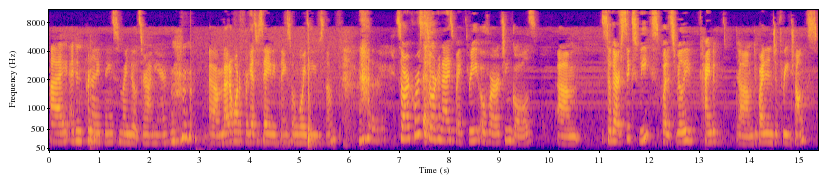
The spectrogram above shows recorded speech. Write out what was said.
Hi, I didn't print anything, so my notes are on here. um, I don't want to forget to say anything, so I'm going to use them. so our course is organized by three overarching goals. Um, so there are six weeks, but it's really kind of um, divided into three chunks.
